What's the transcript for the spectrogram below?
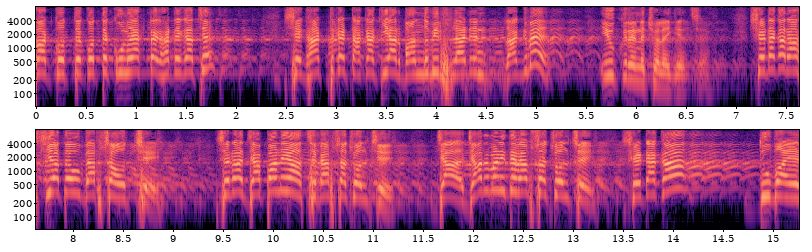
ঘাট করতে করতে কোনো একটা ঘাটে গেছে। সে ঘাট থেকে টাকা কি আর বান্ধবীর ফ্ল্যাটে রাখবে? ইউক্রেনে চলে গিয়েছে। সে টাকা রাশিয়াতেও ব্যবসা হচ্ছে। সেটা জাপানে আছে, ব্যবসা চলছে। জার্মানিতে ব্যবসা চলছে। সে টাকা দুবাইয়ে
